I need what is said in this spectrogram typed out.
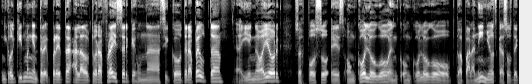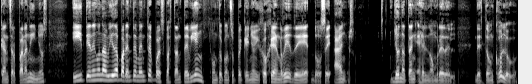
Nicole Kidman interpreta a la doctora Fraser, que es una psicoterapeuta ahí en Nueva York. Su esposo es oncólogo, oncólogo para niños, casos de cáncer para niños. Y tienen una vida aparentemente pues bastante bien, junto con su pequeño hijo Henry de 12 años. Jonathan es el nombre del, de este oncólogo.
